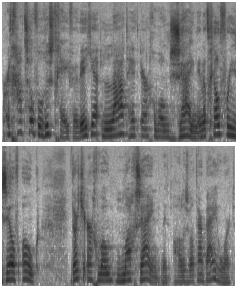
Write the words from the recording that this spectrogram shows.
Maar het gaat zoveel rust geven, weet je? Laat het er gewoon zijn. En dat geldt voor jezelf ook. Dat je er gewoon mag zijn met alles wat daarbij hoort.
